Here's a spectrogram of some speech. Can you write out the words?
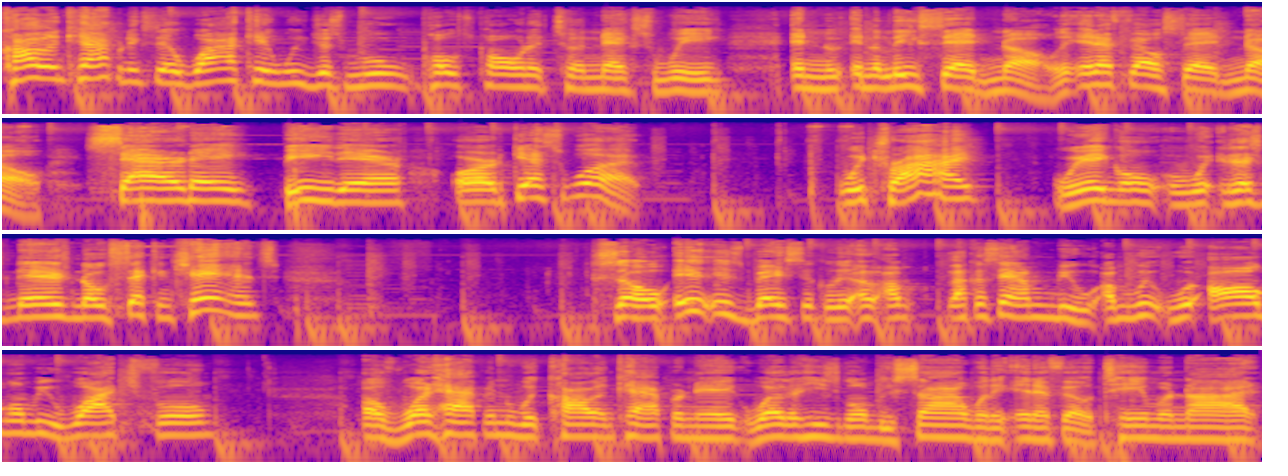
Colin Kaepernick said, "Why can't we just move postpone it to next week?" And, and the league said no. The NFL said no. Saturday, be there, or guess what? We tried. We ain't gonna. We, there's, there's no second chance. So it is basically, I'm, like I said, I'm gonna be. I'm, we're all gonna be watchful of what happened with Colin Kaepernick, whether he's gonna be signed with an NFL team or not.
